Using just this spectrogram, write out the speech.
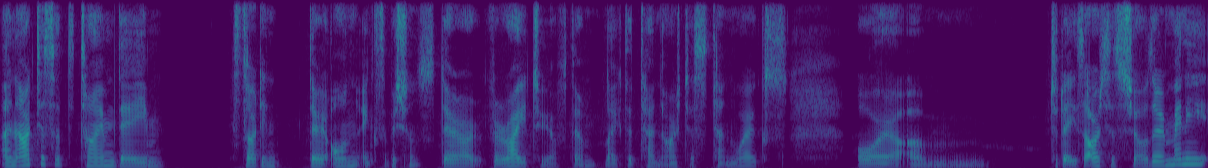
And artists at the time they starting their own exhibitions. There are variety of them, like the 10 artists, 10 works, or um, today's artist show. There are many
